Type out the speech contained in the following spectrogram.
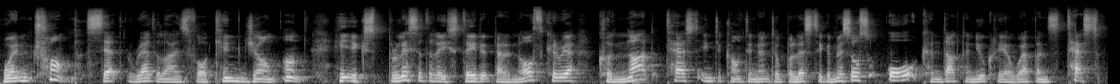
when Trump set red lines for Kim Jong-un, he explicitly stated that North Korea could not test intercontinental ballistic missiles or conduct nuclear weapons tests.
